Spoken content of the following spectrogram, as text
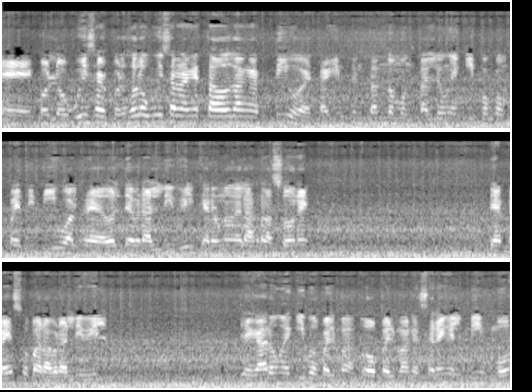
eh, con los Wizards. Por eso los Wizards han estado tan activos. Están intentando montarle un equipo competitivo alrededor de Bradley Bill, que era una de las razones de peso para Bradley Bill llegar a un equipo o permanecer en el mismo.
